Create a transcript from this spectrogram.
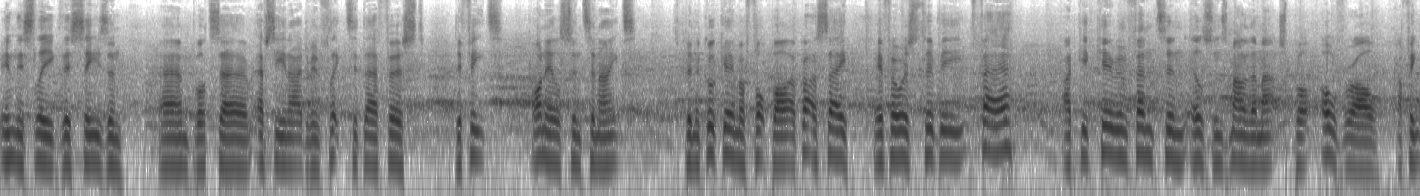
in this league this season. Um, but uh, FC United have inflicted their first defeat on Ilson tonight. It's been a good game of football. I've got to say, if I was to be fair, I'd give Kieran Fenton Ilson's man of the match. But overall, I think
